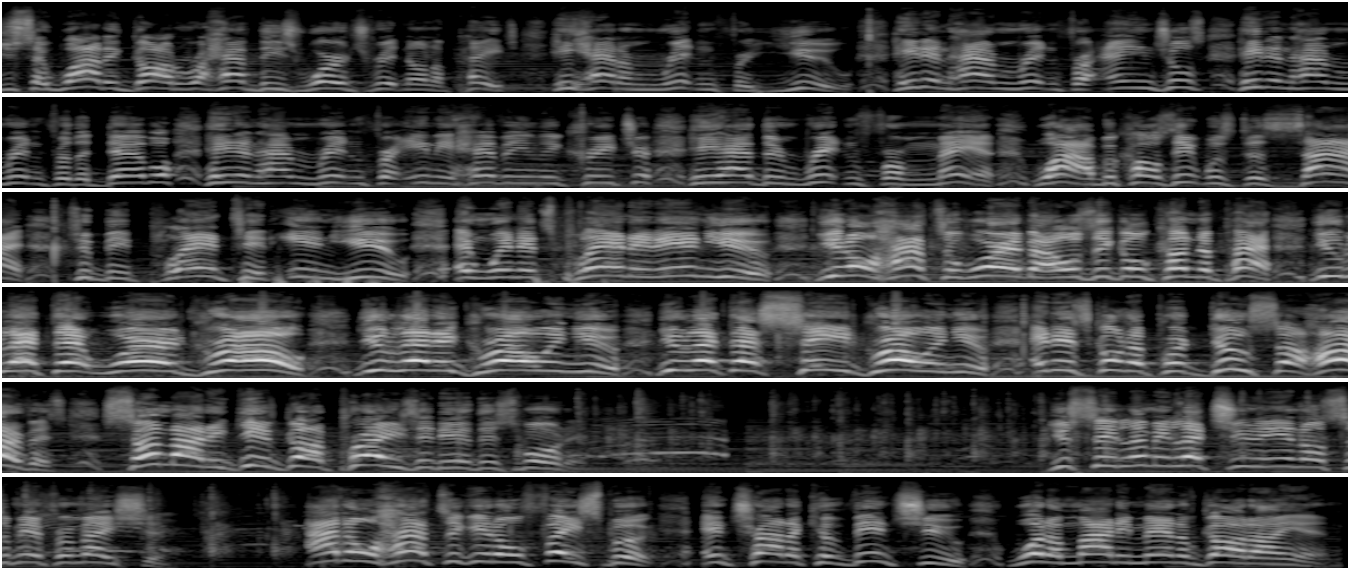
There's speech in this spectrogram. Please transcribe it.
You say, why did God have these words written on a page? He had them written for you. He didn't have them written for angels. He didn't have them written for the devil. He didn't have them written for any heavenly creature. He had them written for man. Why? Because it was designed to be planted in you. And when it's planted in you, you don't have to worry about, oh, is it going to come to pass? You let that word grow. You let it grow in you. You let that seed grow in you, and it's going to produce a harvest. Somebody give God praise in here this morning. You see, let me let you in on some information. I don't have to get on Facebook and try to convince you what a mighty man of God I am.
